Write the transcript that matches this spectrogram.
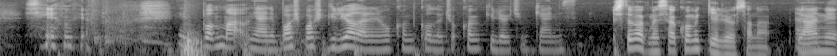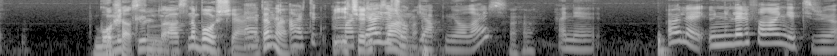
Şey oluyor. Yani boş boş gülüyorlar hani o komik oluyor. Çok komik gülüyor çünkü kendisi. İşte bak mesela komik geliyor sana. Evet. Yani Boş komik gül aslında. aslında boş yani Evet, değil mi? Artık Bir içerik makyaj da çok mı? yapmıyorlar. Aha. Hani öyle ünlüleri falan getiriyor.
